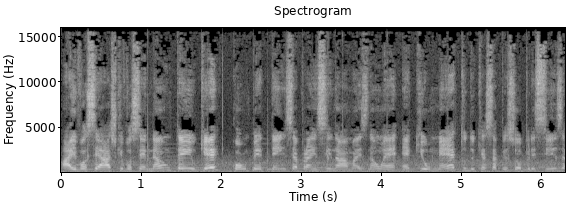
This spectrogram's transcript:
Aí você acha que você não tem o que? Competência para ensinar, mas não é. É que o método que essa pessoa precisa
